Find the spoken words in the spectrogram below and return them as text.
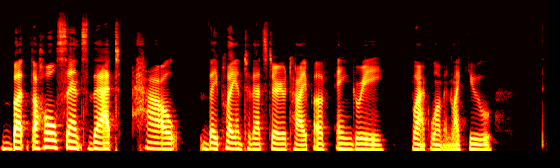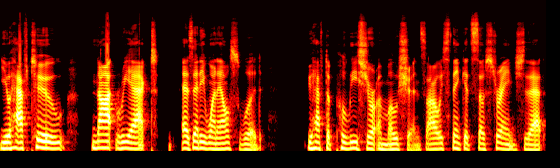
But the whole sense that how they play into that stereotype of angry black woman, like you you have to not react as anyone else would. You have to police your emotions. I always think it's so strange that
